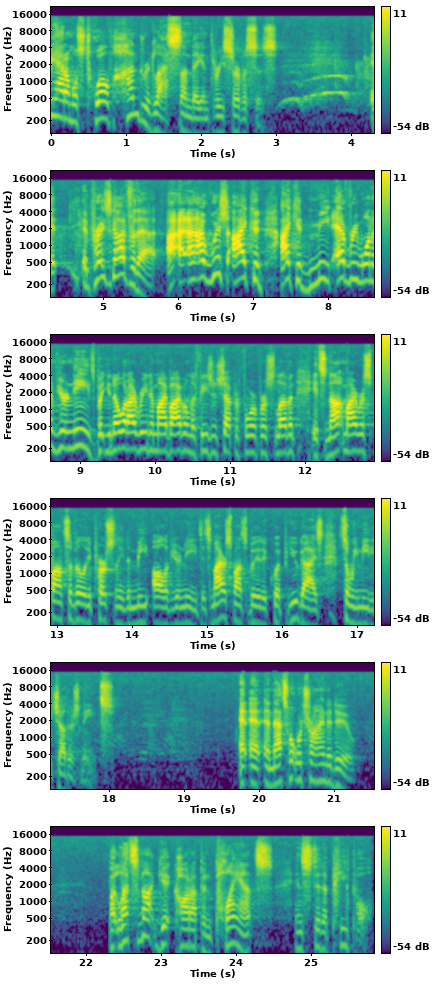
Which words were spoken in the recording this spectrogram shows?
We had almost 1,200 last Sunday in three services. It, and praise God for that. I, I, wish I could, I could meet every one of your needs, but you know what I read in my Bible in Ephesians chapter 4, verse 11? It's not my responsibility personally to meet all of your needs. It's my responsibility to equip you guys so we meet each other's needs. And, and, and that's what we're trying to do. But let's not get caught up in plants instead of people.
